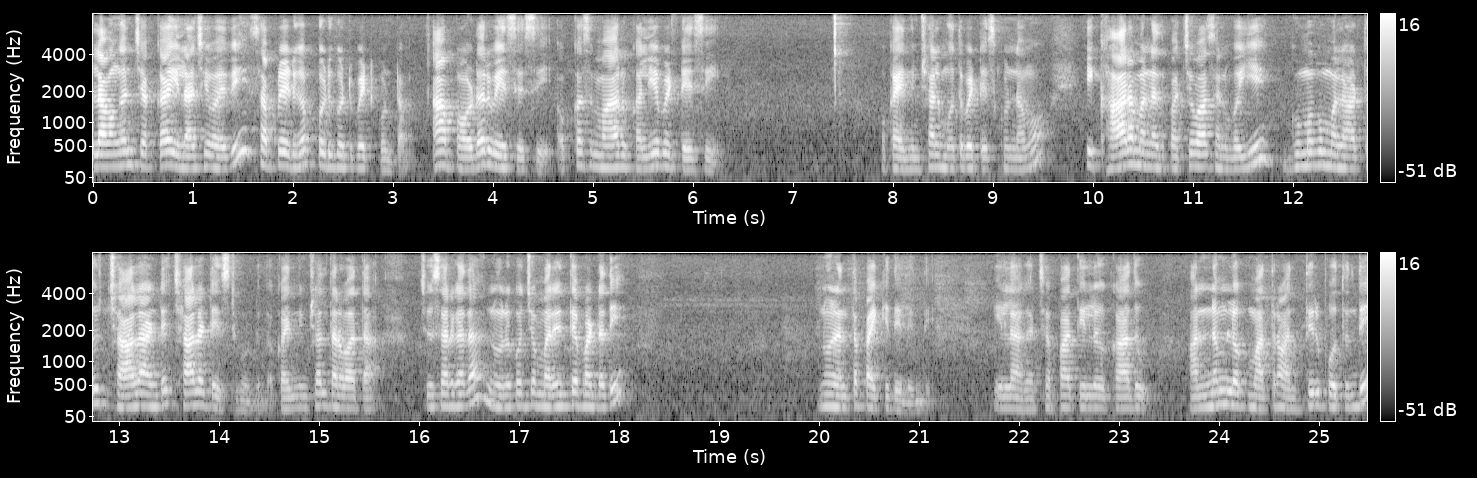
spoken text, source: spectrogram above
లవంగం చెక్క ఇలాచి అవి సపరేట్గా పొడి కొట్టి పెట్టుకుంటాం. ఆ పౌడర్ వేసేసి ఒక్కసారి మారు కలియబెట్టేసి ఒక ఐదు నిమిషాలు మూత పెట్టేసుకున్నాము. ఈ కారం అన్నది పచ్చవాసన పోయి గుమ్మగుమ్మలాడుతూ చాలా అంటే చాలా టేస్ట్గా ఉంటుంది. ఒక ఐదు నిమిషాల తర్వాత చూసారు కదా నూనె కొంచెం మరింతే పడ్డది. నూనె అంతా పైకి తేలింది. ఇలాగ చపాతీలు కాదు అన్నంలోకి మాత్రం అద్దిరిపోతుంది.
